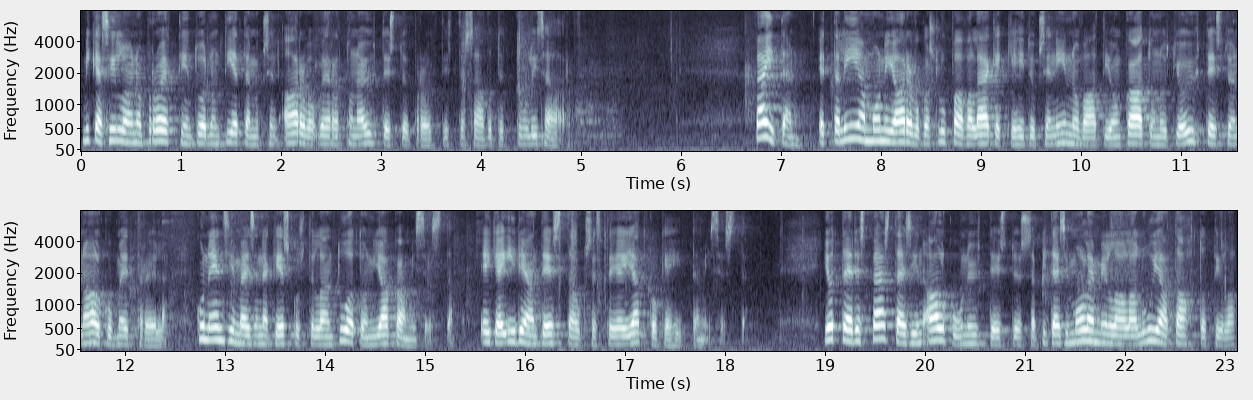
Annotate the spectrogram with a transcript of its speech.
Mikä silloin on projektiin tuodun tietämyksen arvo verrattuna yhteistyöprojektista saavutettuun lisäarvoon? Väitän, että liian moni arvokas lupaava lääkekehityksen innovaatio on kaatunut jo yhteistyön alkumetreillä – kun ensimmäisenä keskustellaan tuoton jakamisesta, eikä idean testauksesta ja jatkokehittämisestä. Jotta edes päästäisiin alkuun yhteistyössä, pitäisi molemmilla olla luja tahtotila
